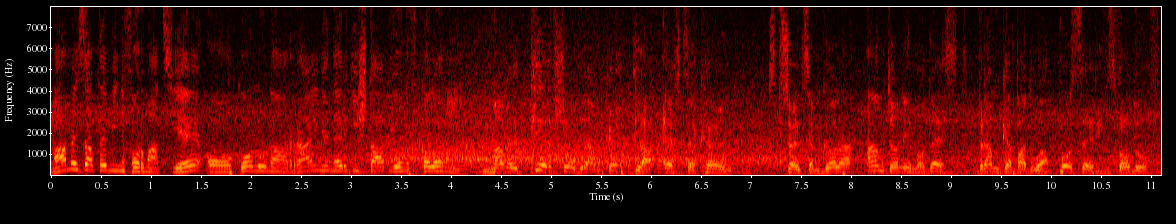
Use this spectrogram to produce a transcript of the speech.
Mamy zatem informację o golu na Rhein-Energiestadion w Kolonii. Mamy pierwszą bramkę dla FC Köln. Strzelcem gola Antony Modest. Bramka padła po serii zwodów.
